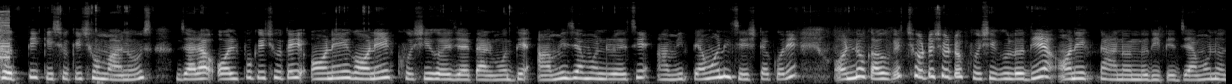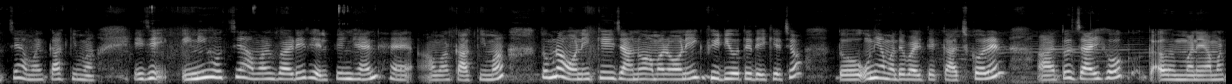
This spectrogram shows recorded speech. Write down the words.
সত্যি কিছু কিছু মানুষ যারা অল্প কিছুতেই অনেক অনেক খুশি হয়ে যায়, তার মধ্যে আমি যেমন রয়েছি, আমি তেমনই চেষ্টা করি অন্য কাউকে ছোট ছোট খুশিগুলো দিয়ে অনেকটা আনন্দ দিতে। যেমন হচ্ছে আমার কাকিমা। এই যে ইনি হচ্ছে আমার বাড়ির হেল্পিং হ্যান্ড হ্যাঁ আমার কাকিমা। তোমরা অনেকেই জানো, আমার অনেক ভিডিওতে দেখেছ, তো উনি আমাদের বাড়িতে কাজ করেন। তো যাই হোক মানে আমার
